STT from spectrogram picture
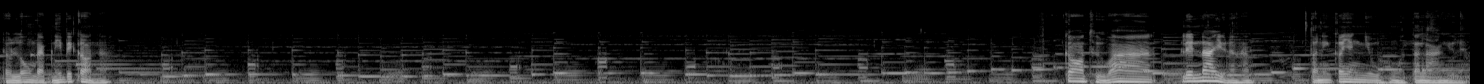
เดี๋ยวลงแบบนี้ไปก่อนนะก็ถือว่าเล่นได้อยู่นะครับ ตอนนี้ก็ยังอยู่หัวตารางอยู่แหละ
